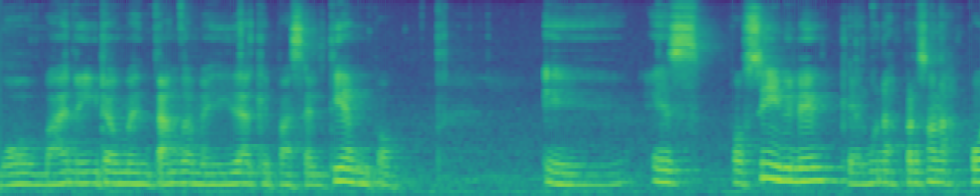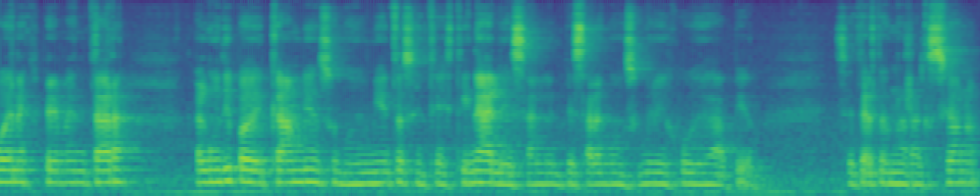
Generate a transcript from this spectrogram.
O van a ir aumentando a medida que pasa el tiempo. Eh, es posible que algunas personas puedan experimentar algún tipo de cambio en sus movimientos intestinales al empezar a consumir el jugo de apio. Se trata de una reacción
